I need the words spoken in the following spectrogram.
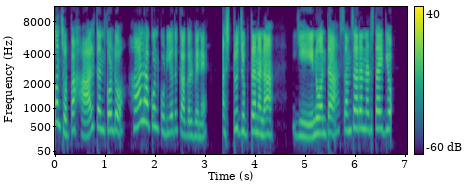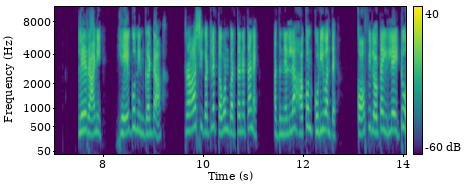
ಒಂದ್ ಸ್ವಲ್ಪ ಹಾಲ್ ತಂದ್ಕೊಂಡು ಹಾಲ್ ಹಾಕೊಂಡ್ ಕುಡಿಯೋದಕ್ಕಾಗಲ್ವೇನೆ? ಅಷ್ಟು ಜುಗ್ತನನ? ಏನು ಅಂತ ಸಂಸಾರ ನಡೆಸ್ತಾ ಇದ್ಯೋ? ಲೇ ರಾಣಿ, ಹೇಗೂ ನಿನ್ ಗಂಡ ರಾಶಿ ಗಟ್ಲೆ ತಗೊಂಡ್ ಬರ್ತಾನೆ ತಾನೆ? ಅದನ್ನೆಲ್ಲ ಹಾಕೊಂಡ್ ಕುಡಿಯುವಂತೆ. ಕಾಫಿ ಲೋಟ ಇಲ್ಲೇ ಇಟ್ಟು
